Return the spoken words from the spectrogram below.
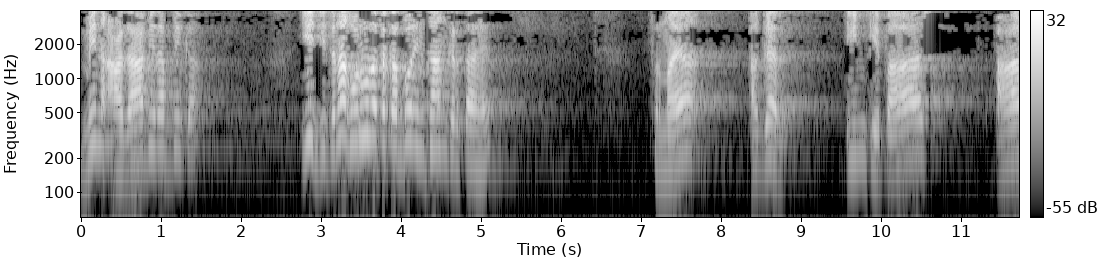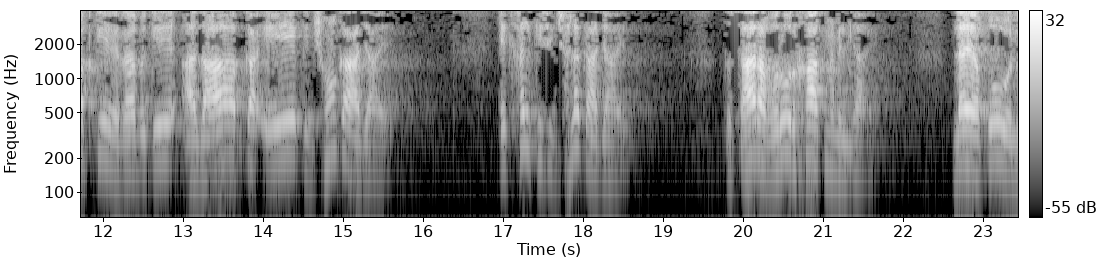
من آداب ربی کا یہ جتنا غرور و تکبر انسان کرتا ہے، فرمایا، اگر ان کے پاس آپ کے رب کے عذاب کا ایک جھونکا آ جائے، ایک ہلکی سی جھلک آ جائے، تو سارا غرور خاک میں مل جائے۔ لقول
